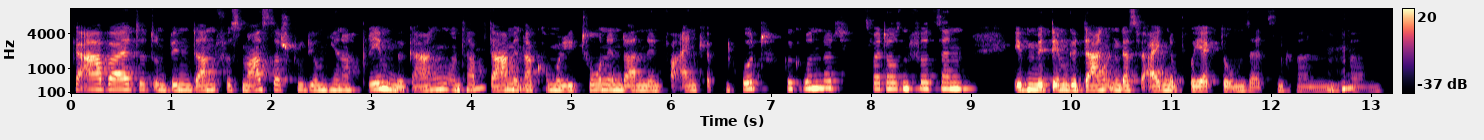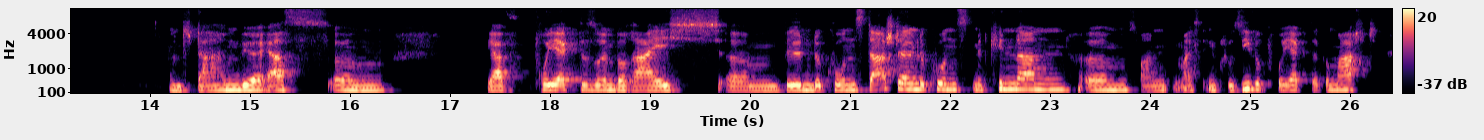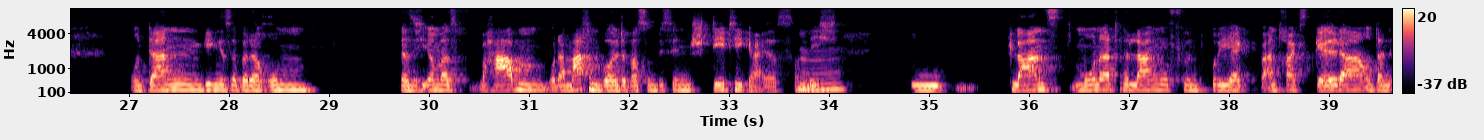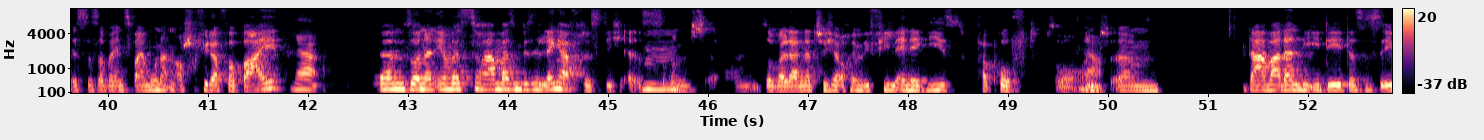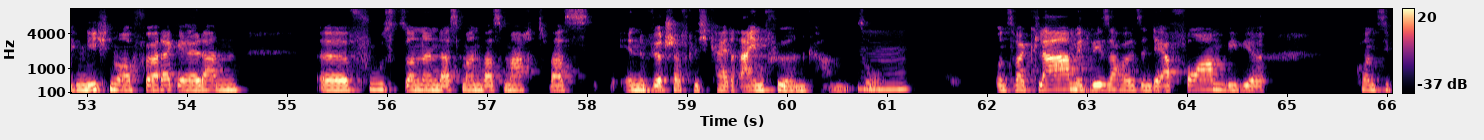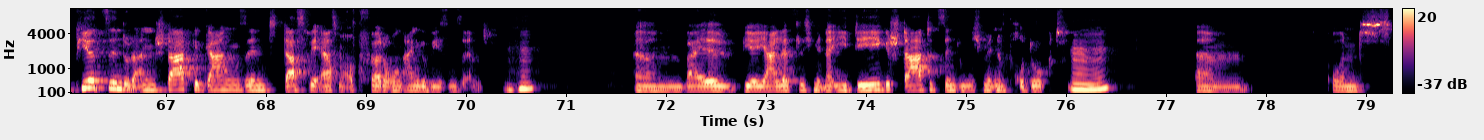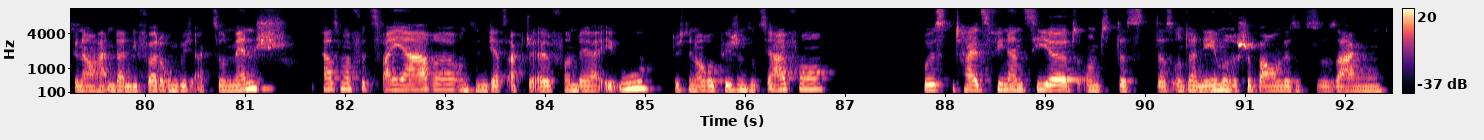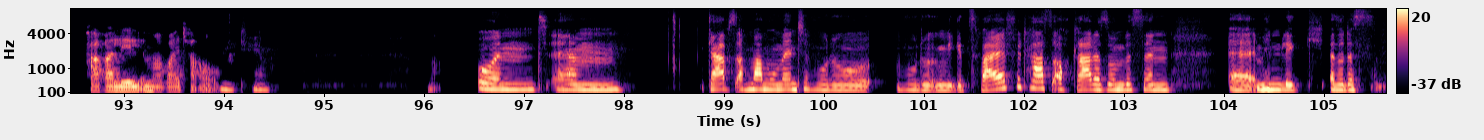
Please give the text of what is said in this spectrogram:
gearbeitet und bin dann fürs Masterstudium hier nach Bremen gegangen und habe mhm. da mit einer Kommilitonin dann den Verein Captain Kurt gegründet 2014, eben mit dem Gedanken, dass wir eigene Projekte umsetzen können. Mhm. Ähm, und da haben wir erst ähm, ja, Projekte so im Bereich ähm, bildende Kunst, darstellende Kunst mit Kindern. Ähm, es waren meist inklusive Projekte gemacht. Und dann ging es aber darum, dass ich irgendwas haben oder machen wollte, was so ein bisschen stetiger ist und mhm. nicht du planst monatelang für ein Projekt, beantragst Gelder und dann ist es aber in zwei Monaten auch schon wieder vorbei. Ja. Ähm, sondern irgendwas zu haben, was ein bisschen längerfristig ist. Mhm. Und ähm, so, weil dann natürlich auch irgendwie viel Energie verpufft. So. Ja. Und ähm, da war dann die Idee, dass es eben nicht nur auf Fördergeldern äh, fußt, sondern dass man was macht, was in eine Wirtschaftlichkeit reinführen kann. So. Mhm. Und zwar klar mit Weserholz in der Form, wie wir konzipiert sind oder an den Start gegangen sind, dass wir erstmal auf Förderung angewiesen sind. Mhm. Ähm, weil wir ja letztlich mit einer Idee gestartet sind und nicht mit einem Produkt. Mhm. Ähm, und genau, hatten dann die Förderung durch Aktion Mensch erstmal für zwei Jahre und sind jetzt aktuell von der EU durch den Europäischen Sozialfonds größtenteils finanziert und das, das Unternehmerische bauen wir sozusagen parallel immer weiter auf. Okay. Und ähm, gab es auch mal Momente, wo du, wo du irgendwie gezweifelt hast, auch gerade so ein bisschen äh, im Hinblick, also das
